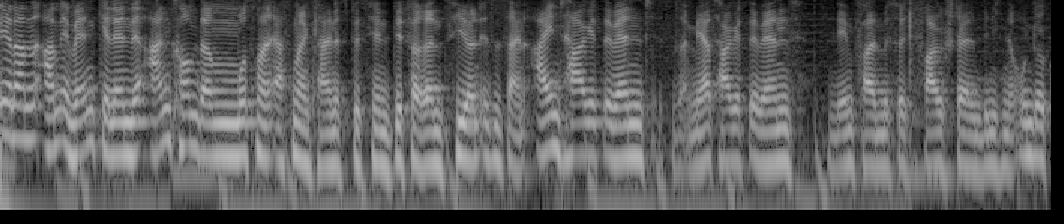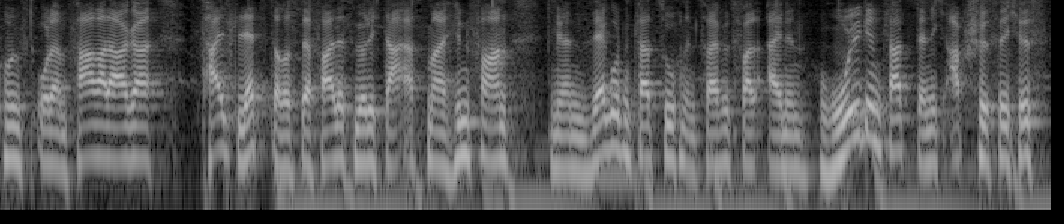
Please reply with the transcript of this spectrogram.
ihr dann am Eventgelände ankommt, dann muss man erstmal ein kleines bisschen differenzieren. Ist es ein Eintages-Event? Ist es ein Mehrtages-Event? In dem Fall müsst ihr euch die Frage stellen, bin ich in der Unterkunft oder im Fahrerlager? Falls letzteres der Fall ist, würde ich da erstmal hinfahren, mir einen sehr guten Platz suchen, im Zweifelsfall einen ruhigen Platz, der nicht abschüssig ist.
